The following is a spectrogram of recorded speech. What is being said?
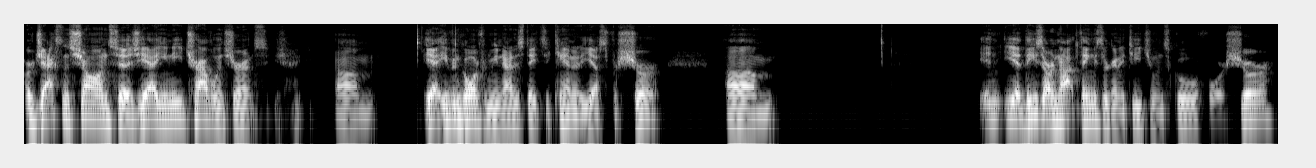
or jackson sean says yeah you need travel insurance um, yeah even going from the united states to canada yes for sure um, and yeah, these are not things they're going to teach you in school for sure.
